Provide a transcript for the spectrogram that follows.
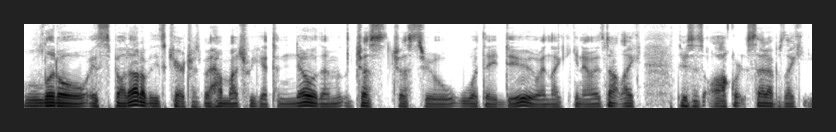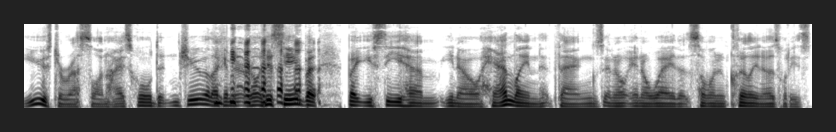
little is spelled out of these characters, but how much we get to know them just just through what they do. And like you know, it's not like there's this awkward setup. It's like you used to wrestle in high school, didn't you? Like in the early scene, but but you see him, you know, handling things in a, in a way that someone who clearly knows what he's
